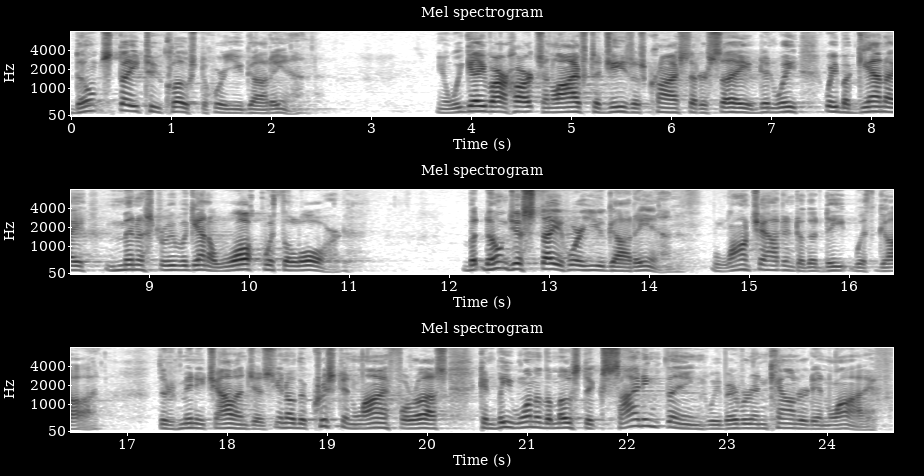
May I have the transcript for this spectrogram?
don't stay too close to where you got in. You know, we gave our hearts and lives to Jesus Christ that are saved, and we, we began a ministry, we began a walk with the Lord. But don't just stay where you got in. Launch out into the deep with God. There's many challenges. You know, the Christian life for us can be one of the most exciting things we've ever encountered in life,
